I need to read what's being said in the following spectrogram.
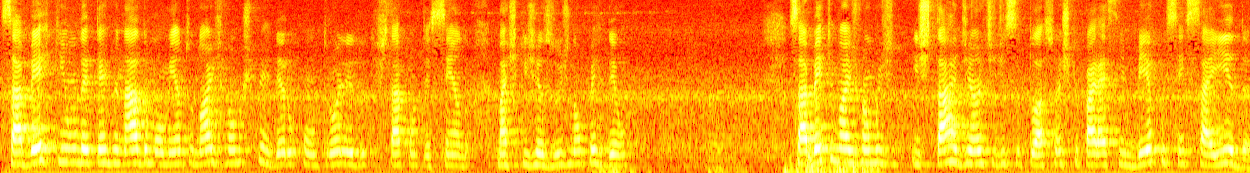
Saber que em um determinado momento nós vamos perder o controle do que está acontecendo, mas que Jesus não perdeu. Saber que nós vamos estar diante de situações que parecem becos sem saída,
